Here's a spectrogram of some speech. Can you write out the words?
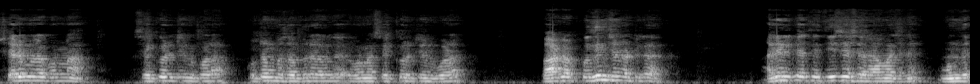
షర్మిలకు ఉన్న సెక్యూరిటీని కూడా కుటుంబ సభ్యురాలుగా ఉన్న సెక్యూరిటీని కూడా బాగా కుదించినట్టుగా అనిల్కైతే తీసేశారు ఆమాజనే ముందే.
